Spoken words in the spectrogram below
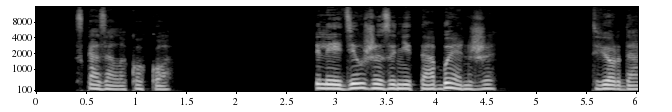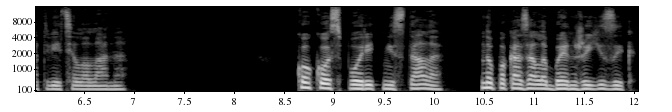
— сказала Коко. «Леди уже занята, Бенжи», — твердо ответила Лана. Коко спорить не стала, но показала Бенжи язык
